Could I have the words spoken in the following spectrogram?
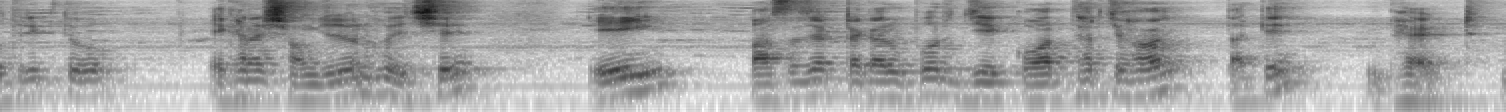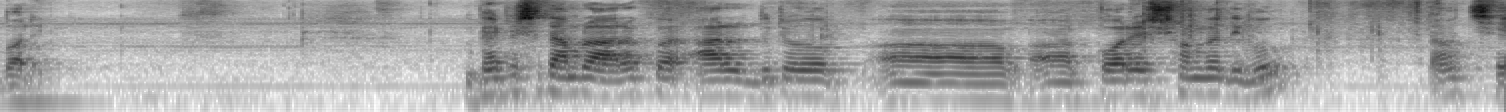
অতিরিক্ত এখানে সংযোজন হয়েছে, এই পাঁচ হাজার টাকার উপর যে কর ধার্য হয়, তাকে ভ্যাট বলে। ভ্যাটের সাথে আমরা আরও আর দুটো করের সংজ্ঞা দিব। তা হচ্ছে,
